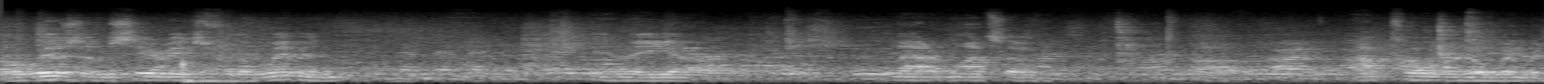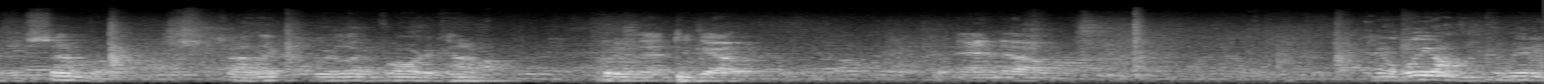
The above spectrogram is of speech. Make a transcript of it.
a wisdom series for the women in the uh, latter months of uh, October, November, December. So I think we're looking forward to kind of putting that together. And, um, you know, we on the committee,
